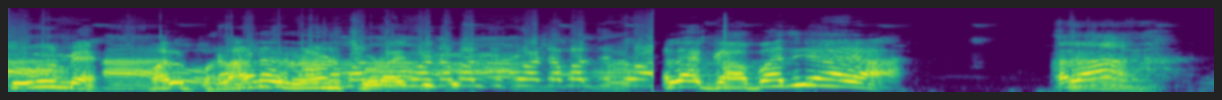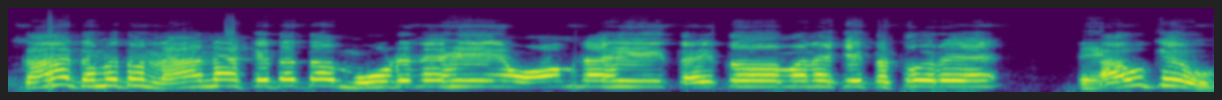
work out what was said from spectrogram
જોયું મેં. ભલ ભલાને રણ છોડાઈ ડબલ દીધું. અલા ગાભાજી આયા. અલા કા? તમે તો ના ના કેતા તા મૂડ નહીં ઓમ નહીં તઈ તો મને કે થતો રે. આવું કેવું?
